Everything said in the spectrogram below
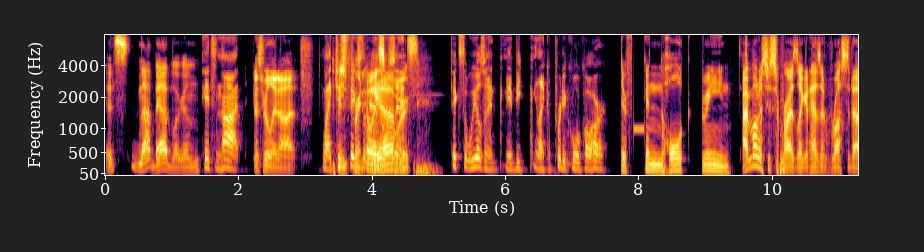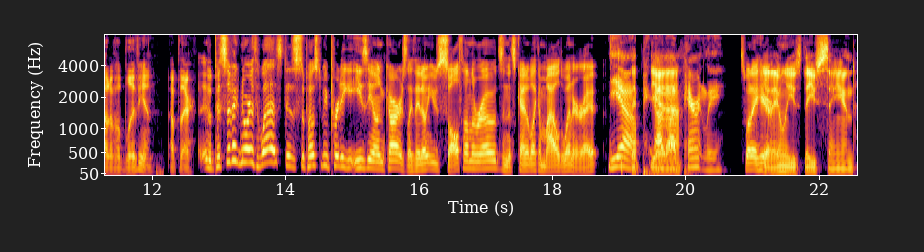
it's not bad looking. it's not It's really not. like just fix the printed wheels. out and for it's, fix the wheels and it, it'd be like a pretty cool car. They're fucking Hulk green. I'm honestly surprised like it hasn't rusted out of oblivion up there. The Pacific Northwest is supposed to be pretty easy on cars. Like they don't use salt on the roads, and it's kind of like a mild winter, right? Yeah, They- ap- yeah. uh, apparently. That's what I hear. Yeah, they only use they use sand.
